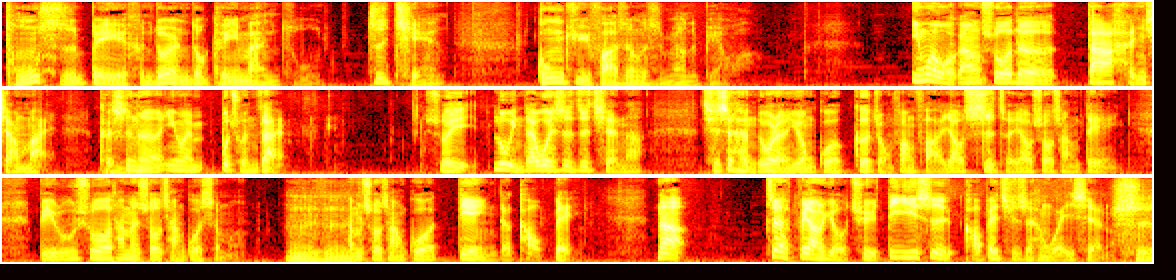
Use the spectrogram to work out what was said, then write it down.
同时被很多人都可以满足之前，工具发生了什么样的变化？因为我刚刚说的，大家很想买，可是呢，因为不存在，所以录影带问世之前呢，其实很多人用过各种方法要试着要收藏电影，比如说他们收藏过什么？嗯哼，他们收藏过电影的拷贝，那。这非常有趣。第一是拷贝其实很危险了，是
